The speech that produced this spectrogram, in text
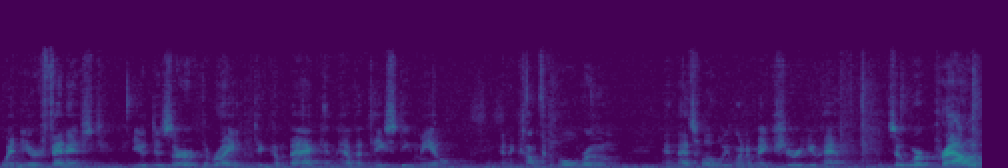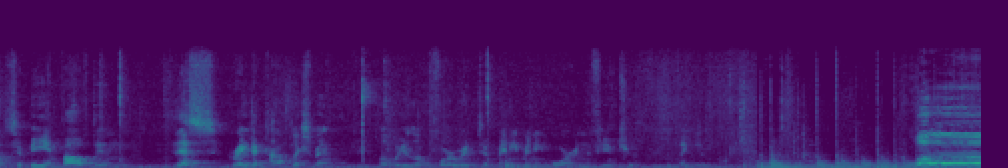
When you're finished, you deserve the right to come back and have a tasty meal and a comfortable room, and that's what we want to make sure you have. So we're proud to be involved in this great accomplishment, but we look forward to many, many more in the future. Thank you.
